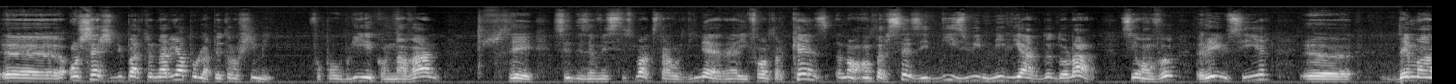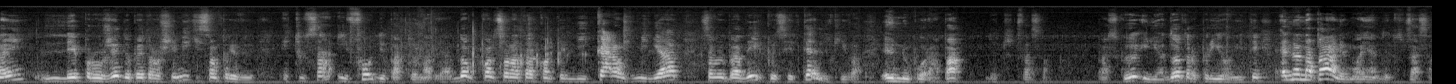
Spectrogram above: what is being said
Euh, on cherche du partenariat pour la pétrochimie. Il ne faut pas oublier qu'en aval, c'est des investissements extraordinaires. Hein. Il faut entre, 15, non, entre 16 et 18 milliards de dollars si on veut réussir euh, démarrer les projets de pétrochimie qui sont prévus. Et tout ça, il faut du partenariat. Donc, quand Sonata, quand elle dit 40 milliards, ça ne veut pas dire que c'est elle qui va. Elle ne pourra pas, de toute façon. Parce qu'il y a d'autres priorités. Elle n'en a pas les moyens, de toute façon.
